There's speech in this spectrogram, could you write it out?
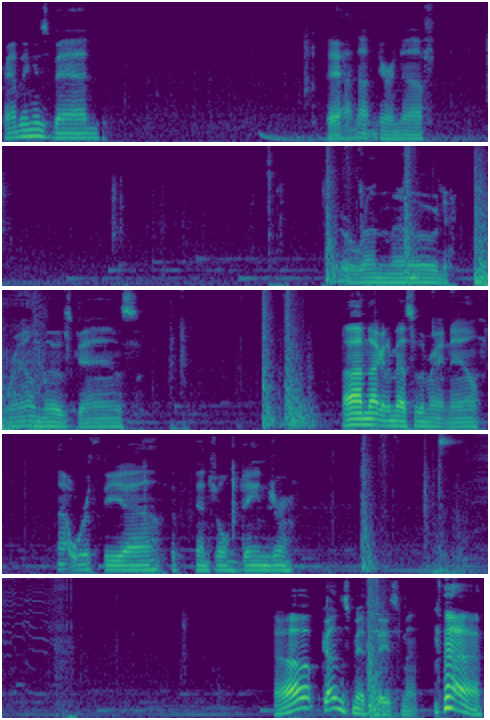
Grabbing is bad. Yeah, not near enough. run mode around those guys. I'm not gonna mess with them right now. Not worth the uh, the potential danger. Oh, gunsmith basement.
